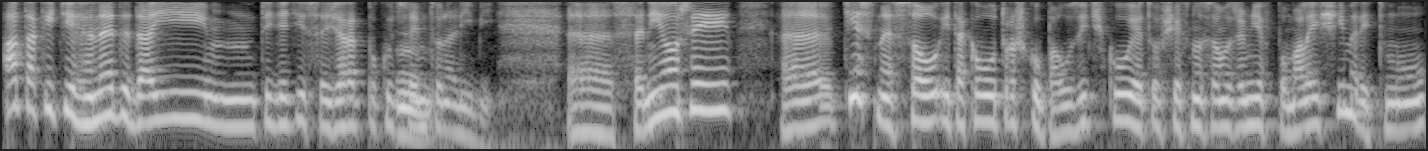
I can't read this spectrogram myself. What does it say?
A taky ti hned dají mm, ty děti sežrat, pokud hmm. se jim to nelíbí. Seniori, ti snesou i takovou trošku pauzičku, je to všechno samozřejmě v pomalejším rytmu,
